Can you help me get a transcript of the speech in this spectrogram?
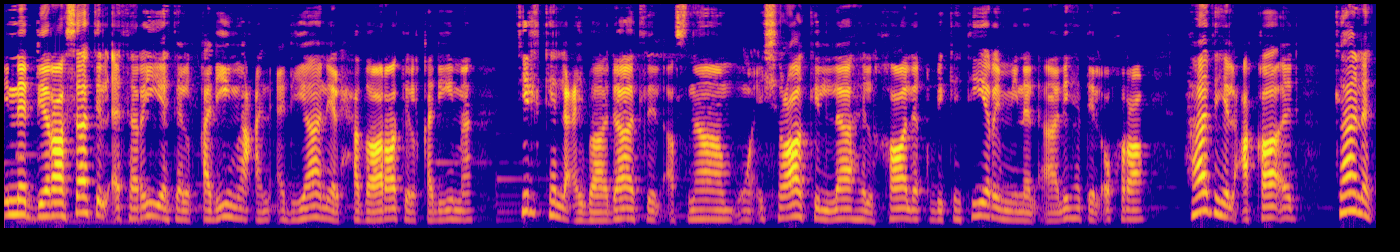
إن الدراسات الأثرية القديمة عن أديان الحضارات القديمة تلك العبادات للأصنام وإشراك الله الخالق بكثير من الآلهة الأخرى هذه العقائد كانت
